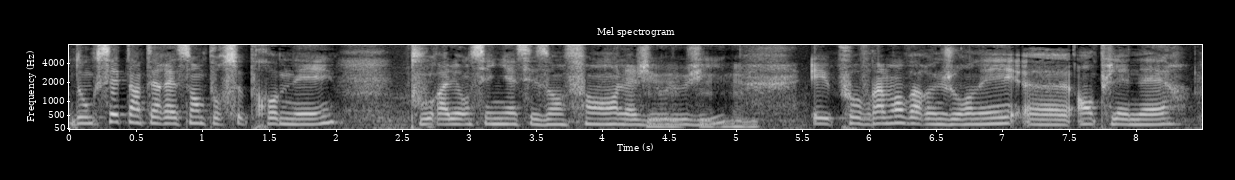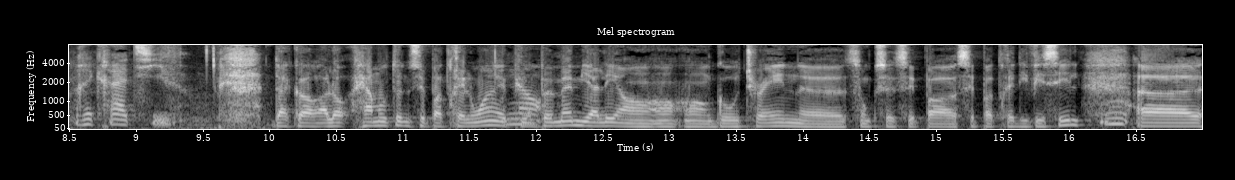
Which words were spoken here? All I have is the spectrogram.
Donc c'est intéressant pour se promener, pour aller enseigner à ses enfants la géologie mmh, mmh, mmh. et pour vraiment avoir une journée euh, en plein air récréative. D'accord. Alors Hamilton c'est pas très loin et puis on peut même y aller en, en, Go Train, euh, donc c'est pas c'est pas très difficile. Mm. Euh,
